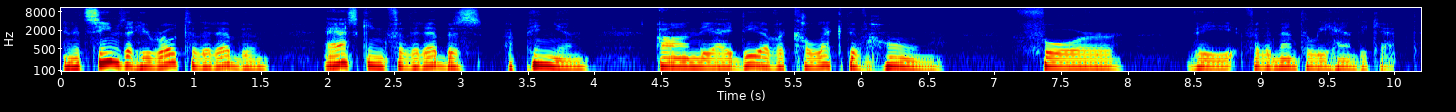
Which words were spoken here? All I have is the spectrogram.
And it seems that he wrote to the Rebbe asking for the Rebbe's opinion on the idea of a collective home for the for the mentally handicapped.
